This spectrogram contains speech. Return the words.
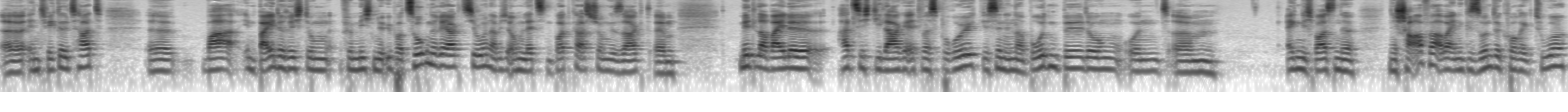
Äh, entwickelt hat, äh, war in beide Richtungen für mich eine überzogene Reaktion, habe ich auch im letzten Podcast schon gesagt. Ähm, mittlerweile hat sich die Lage etwas beruhigt, wir sind in der Bodenbildung und ähm, eigentlich war es eine, eine scharfe, aber eine gesunde Korrektur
